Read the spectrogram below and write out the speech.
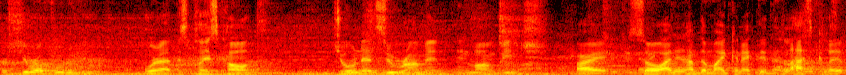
for Shiro food review. We're at this place called Jonetsu Ramen in Long Beach. All right, so I didn't have the mic connected the last clip,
